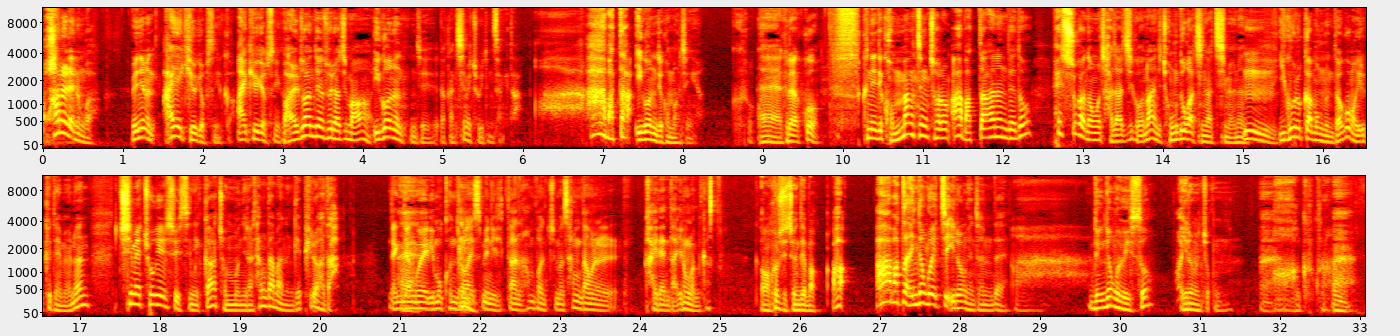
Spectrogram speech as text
화를 내는 거야. 왜냐면 아예 기억이 없으니까. 아, 기억이 없으니까. 말도 안 되는 소리 하지 마. 이거는 이제 약간 치매 초기 증상이다. 아 맞다. 이거는 이제 건망증이에요. 그렇고. 네, 그래갖고 근데 이제 건망증처럼 아 맞다 하는데도 횟수가 너무 잦아지거나 이제 정도가 지나치면은 음. 이거를 까먹는다고 막 이렇게 되면은 치매 초기일 수 있으니까 전문의랑 상담하는 게 필요하다. 냉장고에 네. 리모컨 음. 들어가 있으면 일단 한 번쯤은 상담을 가야 된다. 이런 겁니까? 어, 그럴 수 있죠. 근데 막, 아, 아, 맞다. 냉장고에 있지. 이러면 괜찮은데. 냉장고에 왜 있어? 아, 이러면 조금. 아, 그렇구나. 예.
